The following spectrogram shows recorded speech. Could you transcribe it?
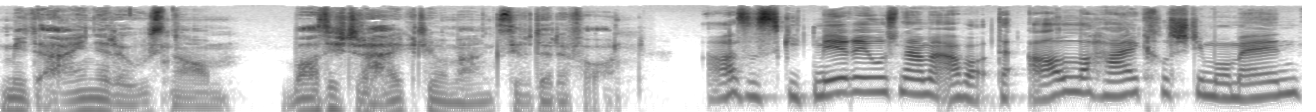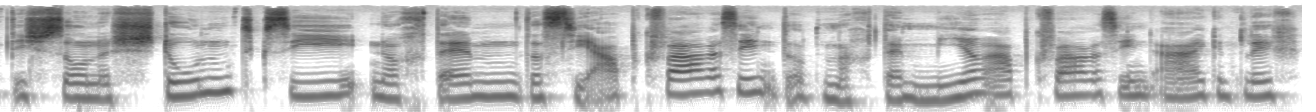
Mit einer Ausnahme. Was war der heikle Moment dieser Fahrt? Also es gibt mehrere Ausnahmen, aber der allerheikelste Moment war so eine Stunde, gewesen, nachdem dass sie abgefahren sind, oder nachdem wir abgefahren sind eigentlich.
